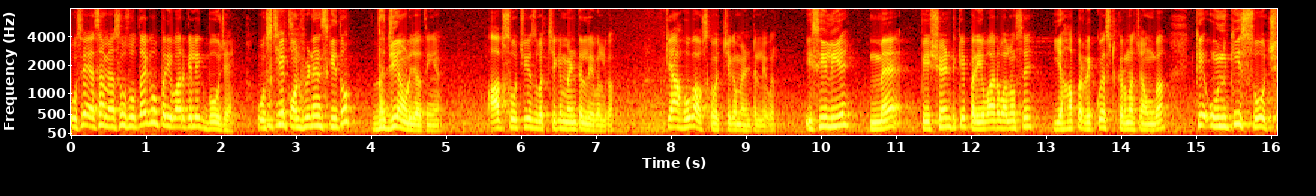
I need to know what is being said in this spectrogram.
उसे ऐसा महसूस होता है कि वो परिवार के लिए एक बोझ है। उसके कॉन्फिडेंस की तो धज्जियाँ उड़ जाती हैं। आप सोचिए उस बच्चे के मेंटल लेवल का। क्या होगा उसका बच्चे का मेंटल लेवल इसीलिए मैं पेशेंट के परिवार वालों से यहाँ पर रिक्वेस्ट करना चाहूँगा कि उनकी सोच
